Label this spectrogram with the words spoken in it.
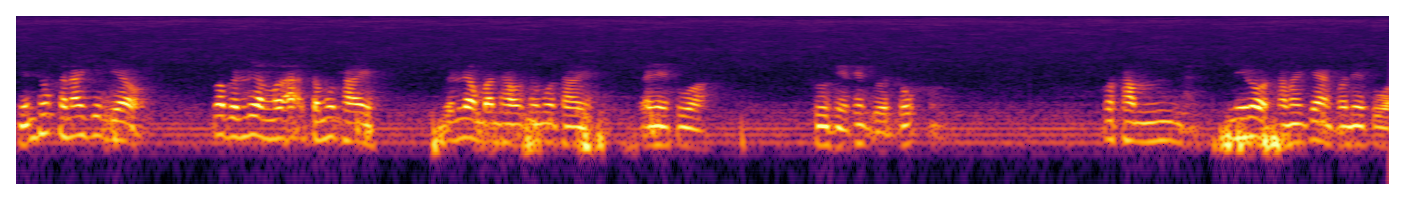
เห็นทุกขณะคิดเดียว ก็เป็นเรื่องละสมุทัยเป็นเรื่องบรรเทาสมุทัย ไปในตัว คือเหตุให้เกิดทุกข์ก็ทำนิโรธทำให้แจ้งไปในตัว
